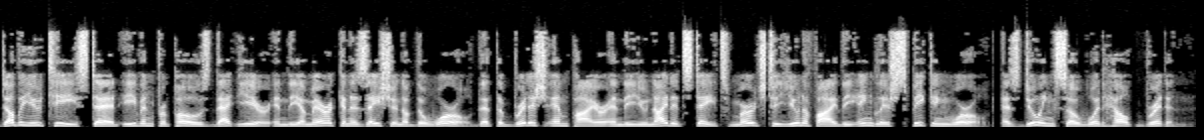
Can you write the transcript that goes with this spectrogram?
W. T. Stead even proposed that year in The Americanization of the World that the British Empire and the United States merge to unify the English-speaking world, as doing so would help Britain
